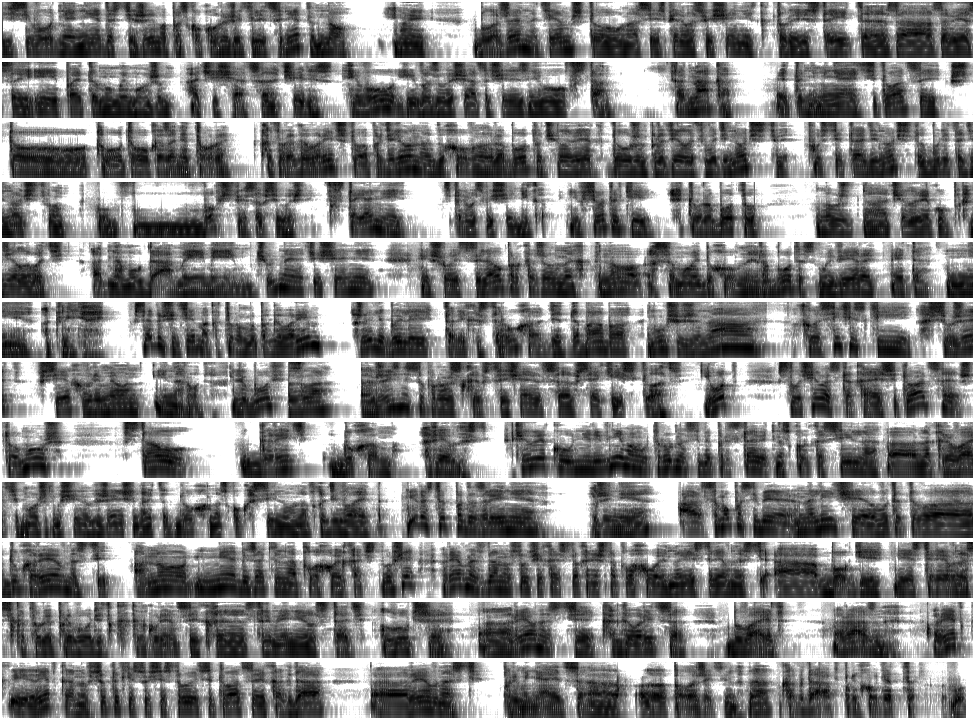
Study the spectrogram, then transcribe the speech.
сегодня недостижима, поскольку рыжей телицы нет, но мы блаженны тем, что у нас есть первосвященник, который стоит э, за завесой, и поэтому мы можем очищаться через него и возвращаться через него в стан. Однако это не меняет ситуации, что того, того указания Торы, которое говорит, что определенную духовную работу человек должен проделать в одиночестве. Пусть это одиночество будет одиночеством в обществе со Всевышним, в состоянии с первосвященником. И все-таки эту работу нужно человеку проделывать одному. Да, мы имеем чудное очищение, Ишо исцелял прокаженных, но самой духовной работы, самой веры это не отменяет. Следующая тема, о которой мы поговорим, жили-были старик и старуха, дед да баба, муж и жена, классический сюжет всех времен и народов. Любовь, зла, жизни супружеской встречаются всякие ситуации. И вот случилась такая ситуация, что муж стал гореть духом ревности. Человеку неревнимому трудно себе представить, насколько сильно э, накрывать может мужчину или женщину этот дух, насколько сильно он овладевает. И растет подозрение жене, А само по себе наличие вот этого духа ревности, оно не обязательно плохое качество. Вообще, ревность в данном случае качество, конечно, плохое, но есть ревность о Боге, есть ревность, которая приводит к конкуренции, к э, стремлению стать лучше. А ревность, как говорится, бывает разная. Редко, редко, но все-таки существуют ситуации, когда э, ревность применяется э, положительно. Да? Когда приходят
